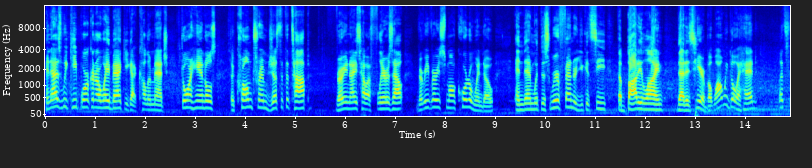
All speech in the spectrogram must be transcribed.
And as we keep working our way back, you got color match door handles, the chrome trim just at the top. Very nice how it flares out. Very, very small quarter window. And then with this rear fender, you can see the body line that is here. But don't we go ahead, let's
